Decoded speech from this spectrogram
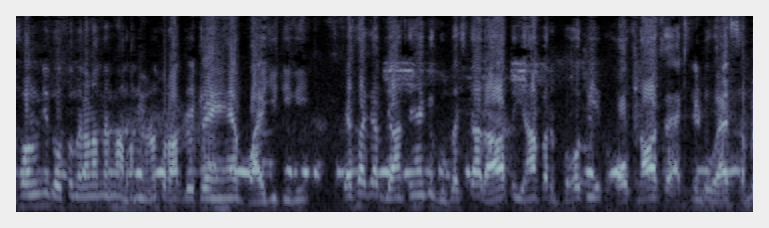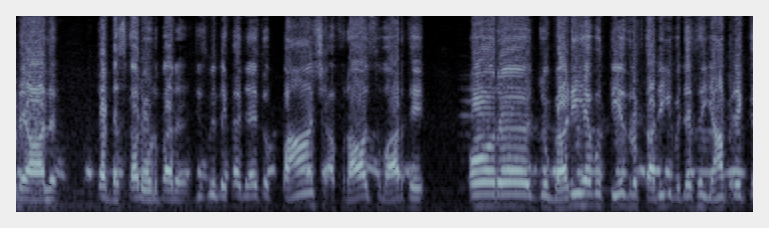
असल जी दोस्तों, मेरा नाम है मोहम्मद यूनुस और आप देख रहे हैं वाई जी टीवी जैसा कि आप जानते हैं कि गुजशत रात यहाँ पर बहुत ही एक खौफनाक एक्सीडेंट हुआ है समड़ियाल डस्का रोड पर, जिसमें देखा जाए तो पाँच अफराज सवार थे और जो गाड़ी है वो तेज रफ्तारी की वजह से यहाँ पर एक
